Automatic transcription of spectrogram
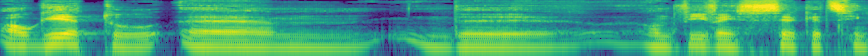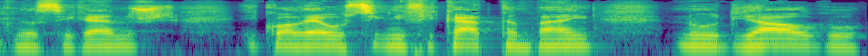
ao gueto um, de, onde vivem cerca de 5 mil ciganos? E qual é o significado também no diálogo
